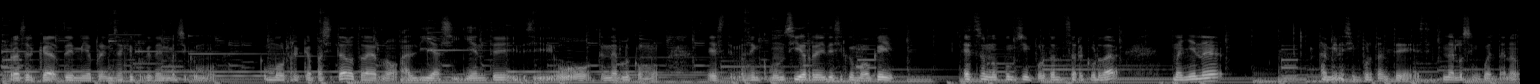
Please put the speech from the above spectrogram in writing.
pero acerca de mi aprendizaje, porque también me hace como como recapacitar o traerlo al día siguiente y decir, o tenerlo como, este, más bien como un cierre y decir como, ok, estos son los puntos importantes a recordar. Mañana también es importante este, tenerlos en cuenta, ¿no?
